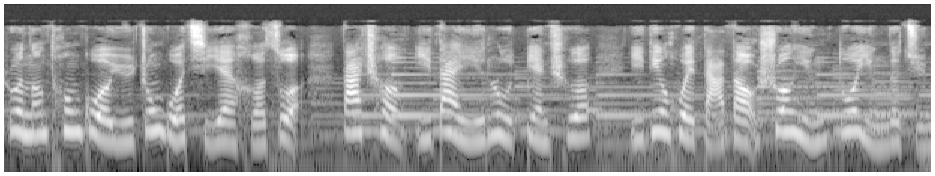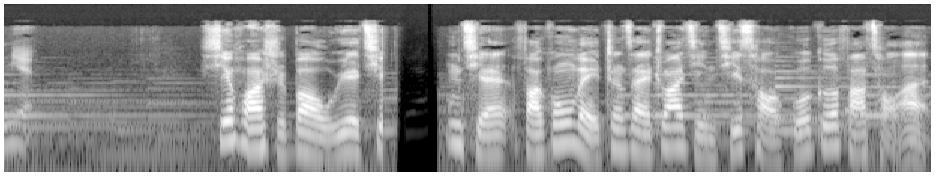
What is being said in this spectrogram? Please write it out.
若能通过与中国企业合作，搭乘“一带一路”便车，一定会达到双赢多赢的局面。新华时报五月七。目前，法工委正在抓紧起草国歌法草案，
